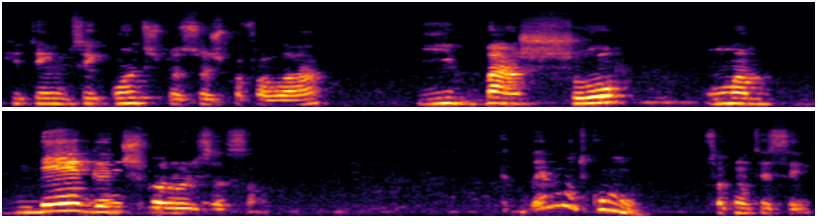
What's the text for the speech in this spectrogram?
que tem não sei quantas pessoas para falar, e baixou uma mega desvalorização. É muito comum isso acontecer.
